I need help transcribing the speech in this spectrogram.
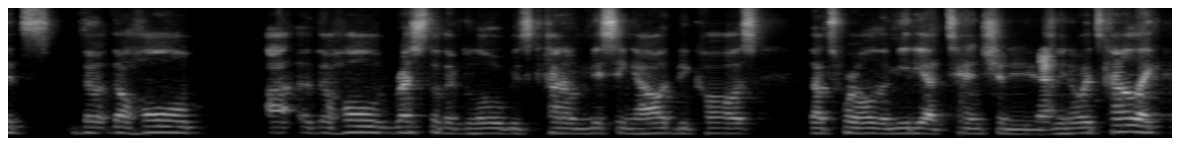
it's the the whole uh, the whole rest of the globe is kind of missing out because that's where all the media attention is. Yeah. You know, it's kind of like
